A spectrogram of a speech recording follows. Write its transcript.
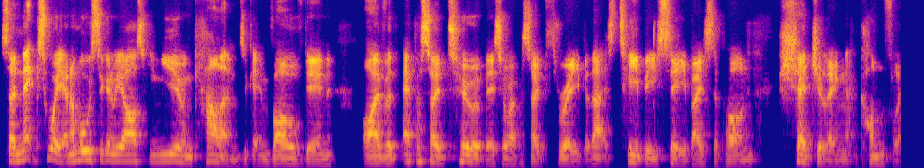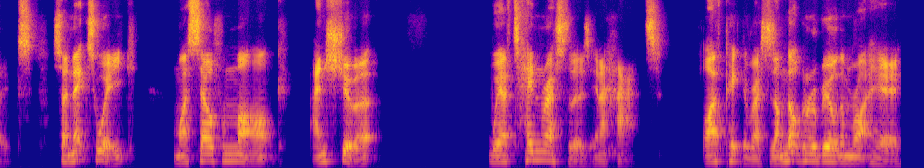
So next week, and I'm also going to be asking you and Callum to get involved in either episode two of this or episode three, but that's TBC based upon scheduling conflicts. So next week, myself and Mark and Stuart, we have 10 wrestlers in a hat. I've picked the wrestlers. I'm not going to reveal them right here.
